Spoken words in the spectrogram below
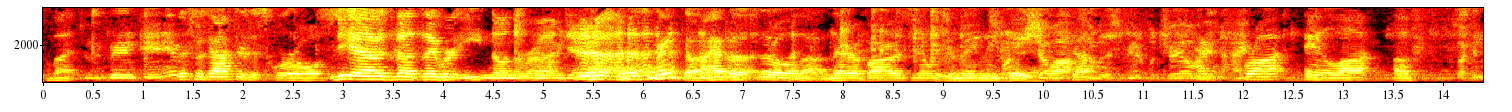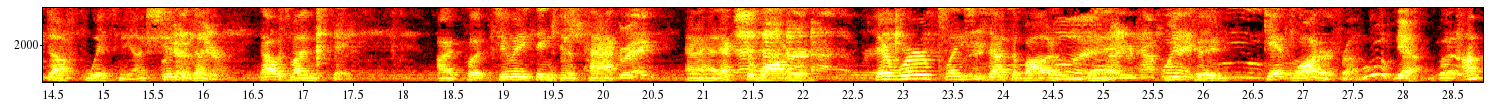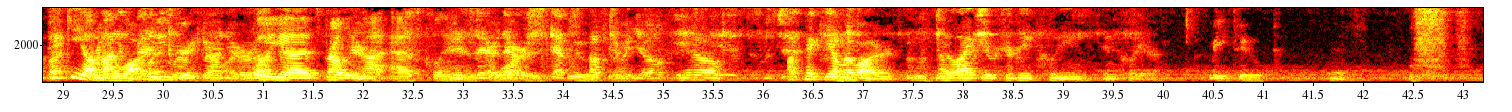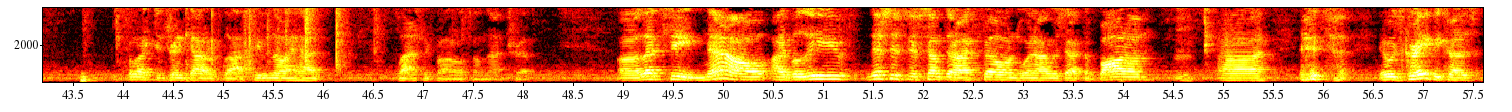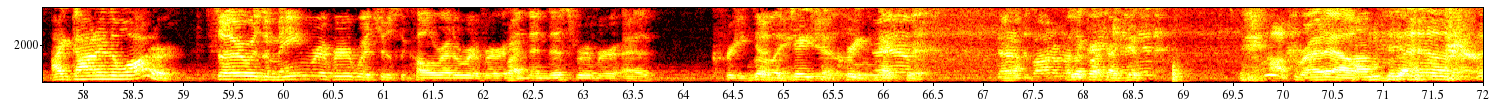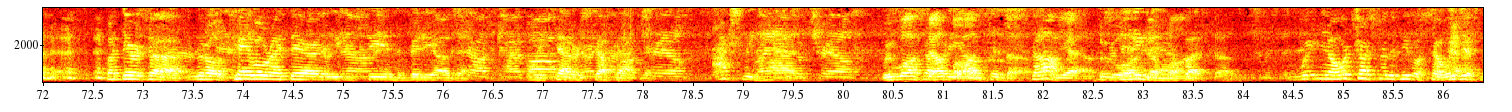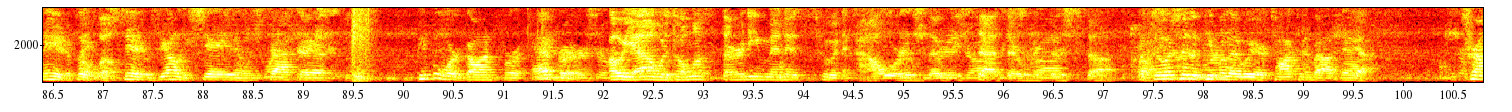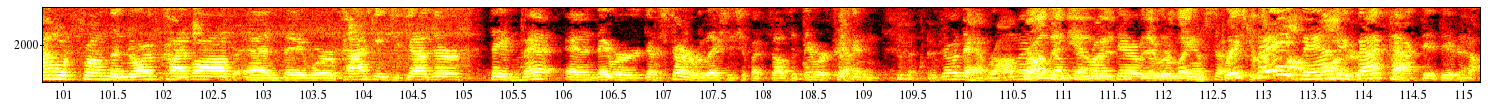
But To the Grand Canyon. this was after the squirrels. Yeah, I was about to say we're eating on the run. It's great though. I have those little uh, Lara bars, you know, which are mainly Just wanted dates and stuff. some of this beautiful trail we're I getting to hike. brought a lot of stuff with me. I shouldn't have done that. That was my mistake. I put too many things in a pack, and I had extra water. There were places at the bottom that even you halfway. could get water from, Yeah. but I'm But picky on my water. bend- Clean drinking water. your, Well, yeah, it's probably here. not as clean it's there. the There are steps up to it, yo. You know, This is legit. I'm picky on my water. Mhm. I like it to be clean and clear. Me too. I like to drink out of glass, even though I had plastic bottles on that trip. Uh, let's see. Now, I believe this is just something I filmed when I was at the bottom. Uh, it's it was great because I got in the water. So there was a main river, which is the Colorado River, Right. and then this river, a creek. I Little think. adjacent Yeah, creek little- next to it. Down at the bottom I of look the like Grand I just Canyon, Popped right out. Popped, yeah. But there's a little table right there that you can see in the video The that we Kaibab, set our stuff Kaibab out there. Actually Right had Trail. we walked up Somebody on stuff. stuff Yeah, we walked up there, on stuff. We, you know, we're trustworthy people, so we Yeah. just needed a place Oh, well. to sit. It was the only shade, and we It's one sat there. People were gone forever. Oh yeah, it was almost thirty minutes to an hour that we sat there with their stuff. But those are the people that we were talking about that Yeah. traveled from the North Kaibab and they were packing together. They met and they were going to start a relationship. I felt it. They were Yeah. cooking. You know what they have ramen, or something yeah, right there with they a were, little like, campsite. It's great, man. They backpacked it, dude. And I,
